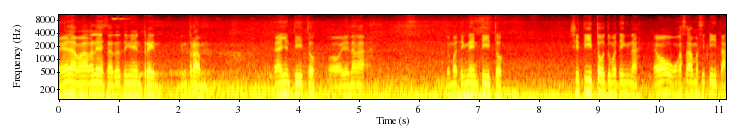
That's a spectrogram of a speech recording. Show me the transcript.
Ayan na mga kales, natating na yung train, yung tram. Ayan yung tito. O, yan na nga. Dumating na yung tito. Si tito dumating na. Ewan ko kung kasama si tita.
